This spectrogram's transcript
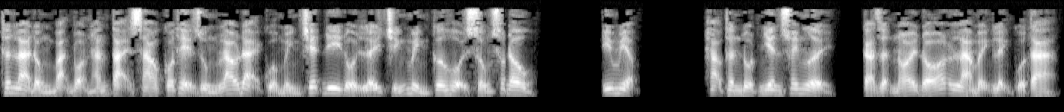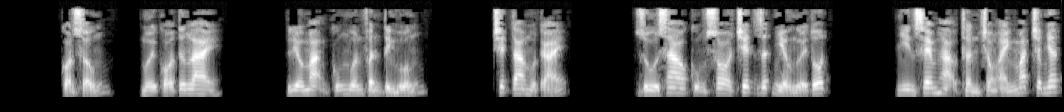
Thân là đồng bạn bọn hắn tại sao có thể dùng lao đại của mình chết đi đổi lấy chính mình cơ hội sống sót đâu? Im miệng. Hạo thần đột nhiên xoay người, cả giận nói, đó là mệnh lệnh của ta. Còn sống, mới có tương lai. Liều mạng cũng muốn phân tình huống. Chết ta một cái. Dù sao cũng so chết rất nhiều người tốt nhìn xem hạo thần trong ánh mắt chấp nhất,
